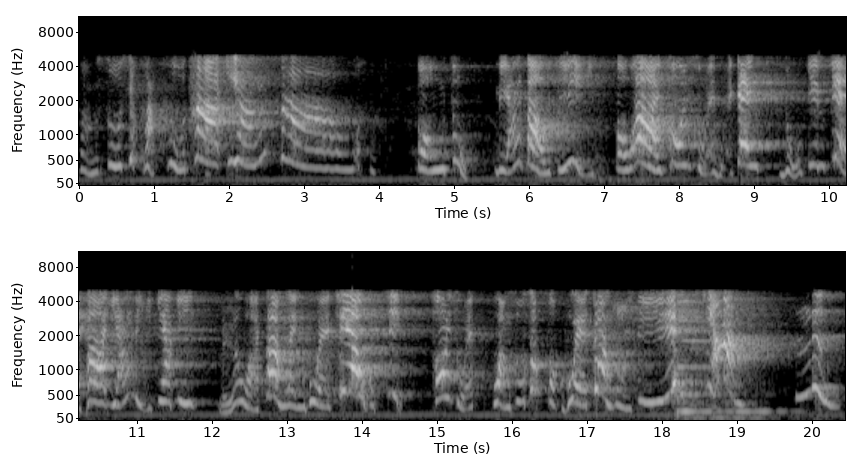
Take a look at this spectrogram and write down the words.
皇叔设法扶他养嫂。公主两道之意，都爱春水回京，如今借他养你家基，你话上令会超服子，彩水皇叔速速回转回师。且慢，你你。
